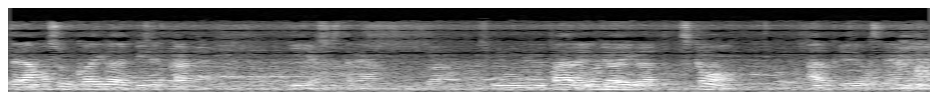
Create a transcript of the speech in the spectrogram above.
te damos un código de PaySafeCard y eso estaría es muy, muy padre. Yo digo, es como algo que yo digo que estaría muy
